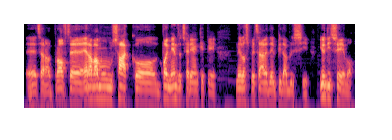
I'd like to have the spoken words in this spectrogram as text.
Eh, c'era il prof, eravamo un sacco, poi in mezzo c'eri anche te nello speciale del PWC. Io dicevo,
